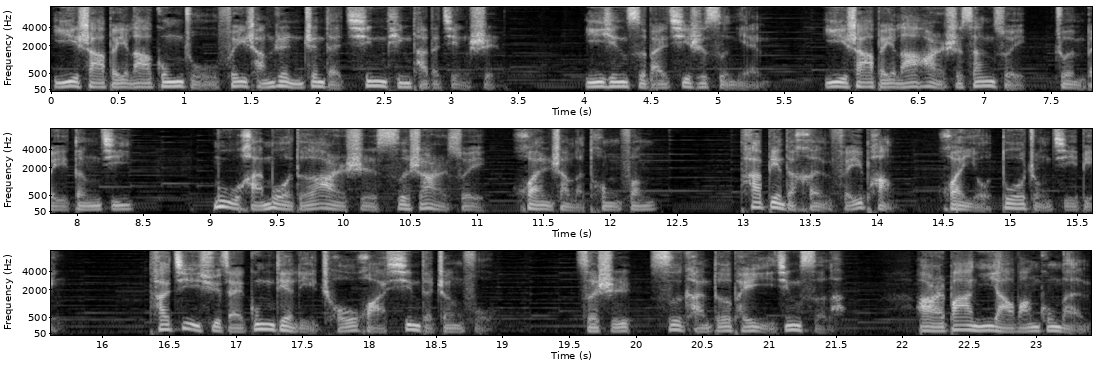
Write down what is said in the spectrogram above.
伊莎贝拉公主非常认真地倾听他的警示。一因四百七十四年，伊莎贝拉二十三岁，准备登基。穆罕默德二世四十二岁，患上了痛风，他变得很肥胖，患有多种疾病。他继续在宫殿里筹划新的征服。此时，斯坎德培已经死了，阿尔巴尼亚王宫们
